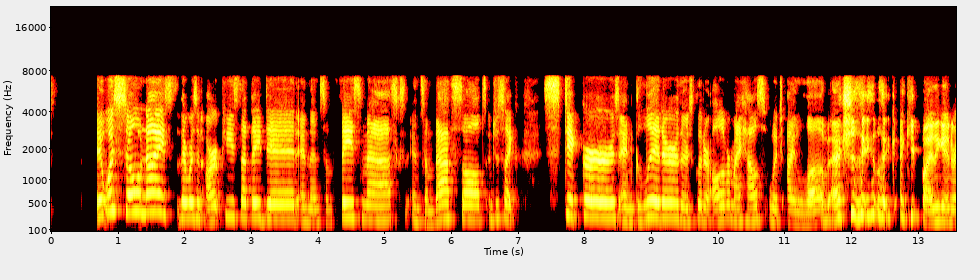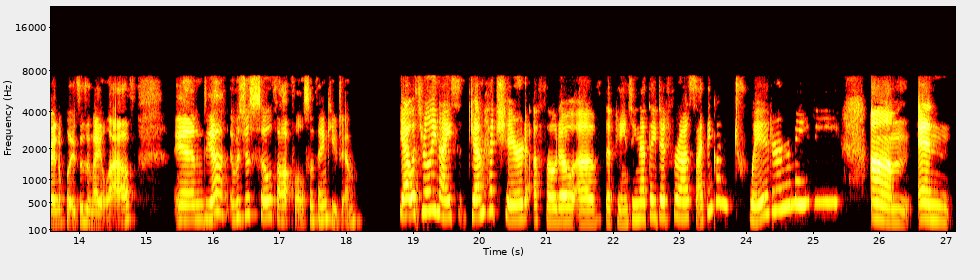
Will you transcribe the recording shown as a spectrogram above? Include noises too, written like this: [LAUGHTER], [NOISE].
it was so nice. There was an art piece that they did, and then some face masks and some bath salts, and just like stickers and glitter. There's glitter all over my house, which I love [LAUGHS] actually. like I keep finding it in random places and I laugh. And yeah, it was just so thoughtful. So thank you, Jem. Yeah, it was really nice. Jem had shared a photo of the painting that they did for us, I think on Twitter maybe. Um and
